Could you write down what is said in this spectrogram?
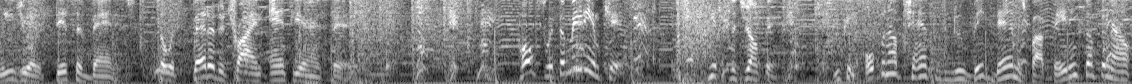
leaves you at a disadvantage, so it's better to try an anti-air instead. Pokes with the medium kick. Gets the jump in. You can open up chances to do big damage by baiting something out,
